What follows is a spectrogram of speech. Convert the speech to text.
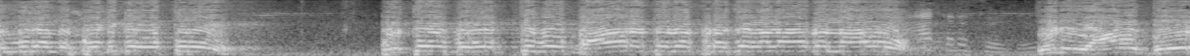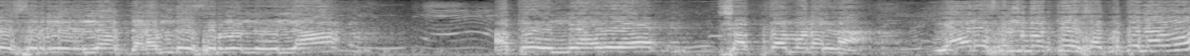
ಸಂವಿಧಾನದ ಪೀಠಕ್ಕೆ ಓದ್ತೀವಿ ಪ್ರತಿಯೊಬ್ಬ ವ್ಯಕ್ತಿಗೂ ಭಾರತದ ಪ್ರಜೆಗಳಾದ ನಾವು. ನೋಡಿ, ಯಾವ ದೇವರ ಹೆಸರಲ್ಲೂ ಇಲ್ಲ, ಧರ್ಮದ ಹೆಸರಲ್ಲೂ ಇಲ್ಲ, ಅಥವಾ ಇನ್ಯಾವುದೇ ಶಬ್ದ ಮಾಡಲ್ಲ. ಯಾರ ಹೆಸರು ಮಾಡ್ತೀವಿ ಶಬ್ದ ನಾವು?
